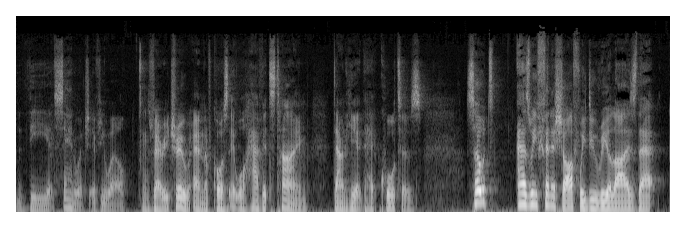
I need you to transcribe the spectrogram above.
the sandwich, if you will. It's very true. And of course, it will have its time down here at the headquarters. So, as we finish off, we do realize that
